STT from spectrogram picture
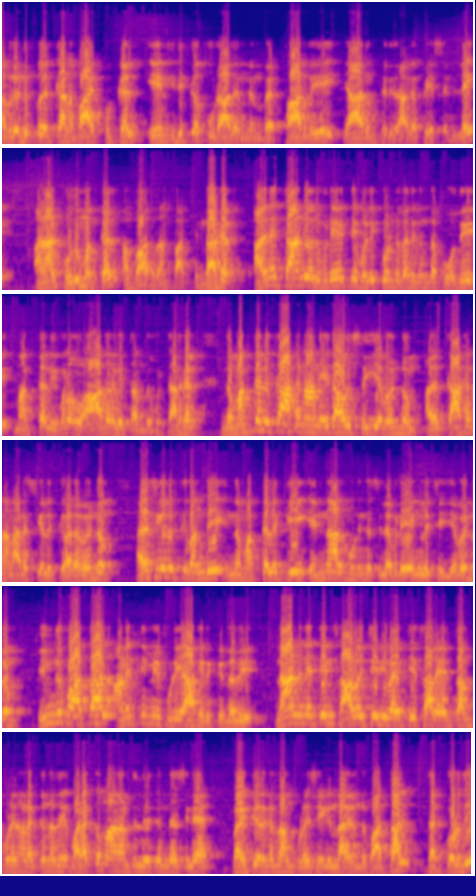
அவர் எடுப்பதற்கான வாய்ப்புகள் ஏன் இருக்கக்கூடாது என்கின்ற பார்வையை யாரும் பெரிதாக பேசவில்லை. ஆனால் பொதுமக்கள் அவ்வாறுதான் பார்க்கின்றார்கள். அதனை தாண்டி ஒரு விடயத்தை வெளிக்கொண்டு வருகின்ற போது மக்கள் இவ்வளவு ஆதரவை தந்து விட்டார்கள். இந்த மக்களுக்காக நான் ஏதாவது செய்ய வேண்டும். அதற்காக நான் அரசியலுக்கு வர வேண்டும். அரசியலுக்கு வந்து இந்த மக்களுக்கு என்னால் முடிந்த சில விடயங்களை செய்ய வேண்டும். இங்கு பார்த்தால் அனைத்துமே புலியாக இருக்கின்றது. நான் நினைத்தேன் சாவச்சேரி வைத்தியசாலையில் தான் புலை நடக்கின்றது. வடக்கு மாகாணத்தில் இருக்கின்ற சில வைத்தியர்கள் தான் புலை செய்கின்றார்கள் என்று பார்த்தால் தற்பொழுது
